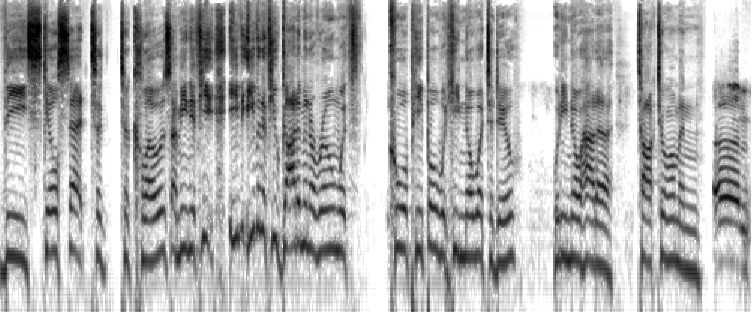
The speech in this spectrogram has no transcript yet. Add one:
the skill set to to close? I mean, if you even if you got him in a room with cool people, would he know what to do? Would he know how to talk to him? And Um,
